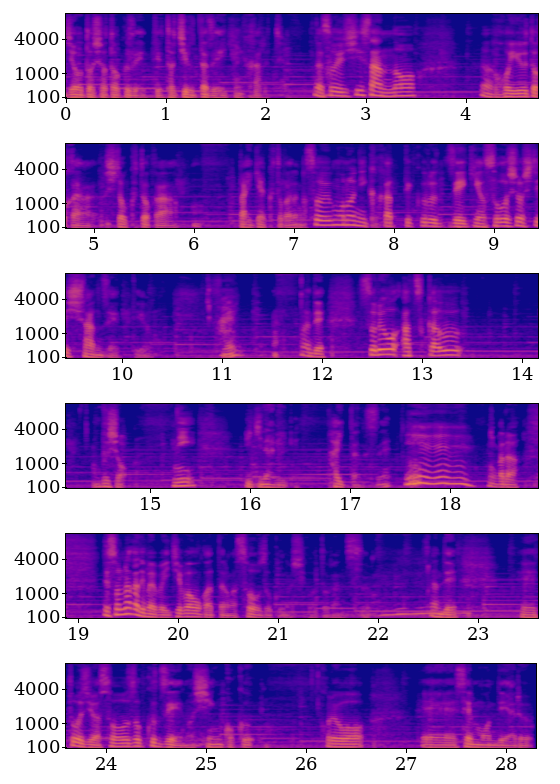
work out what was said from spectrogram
譲渡所得税って土地売った税金がかかるっていう。だそういう資産のなんか保有とか取得とか売却とかなんかそういうものにかかってくる税金を総称して資産税っていうんですね。はい。なんでそれを扱う部署にいきなり入ったんですね。ええええだからでその中でもやっぱ一番多かったのが相続の仕事なんです。なんで、えー当時は相続税の申告これを、えー専門でやるうん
